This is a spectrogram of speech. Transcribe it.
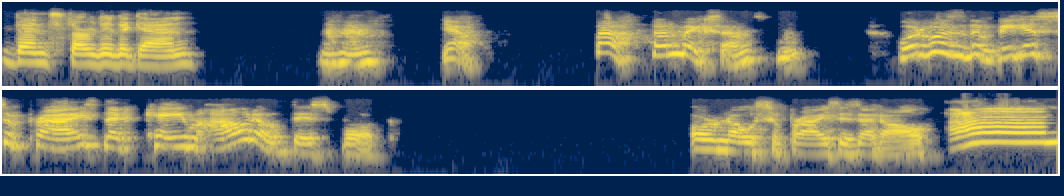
then started again. Mm-hmm. Yeah. Well, that makes sense. What was the biggest surprise that came out of this book? Or no surprises at all? Um,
